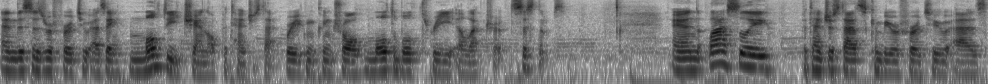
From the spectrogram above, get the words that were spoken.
and this is referred to as a multi-channel potentiostat, where you can control multiple three electrode systems. And lastly, potentiostats can be referred to as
